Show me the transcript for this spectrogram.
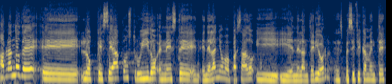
Hablando de eh, lo que se ha construido en este, en, el año pasado y, en el anterior, específicamente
